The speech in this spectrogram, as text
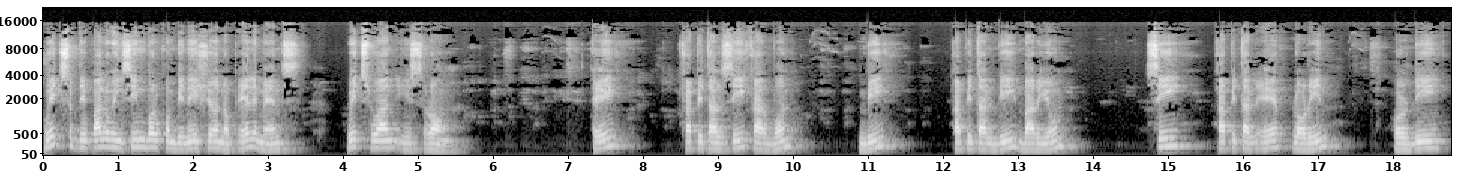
Which of the following symbol combination of elements, which one is wrong? A. Capital C. Carbon B. Capital B. Barium C. Capital F. Fluorine or D.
